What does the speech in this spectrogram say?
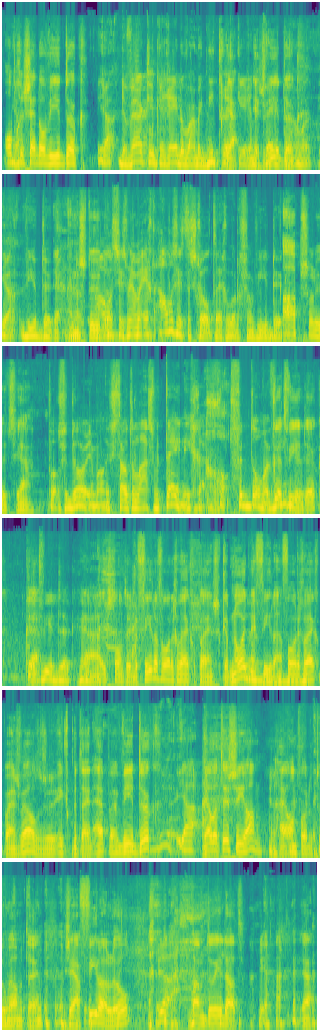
opgezet door Wie Duk. Ja, de werkelijke reden waarom ik niet terugkeer in de Tweede. Kamer. Ja, Wierduk. Ja, en dan stuurde- alles is, maar echt alles is de schuld tegenwoordig van Wierduk. Absoluut, ja. Potverdorie man, ik stoot er laatst meteen. Ik ga, godverdomme, Kut Wie Duk. Kut Ja. Wierduk. Ja. Ja, ik stond in de file vorige week opeens. Ik heb nooit meer file. En vorige week opeens wel. Dus ik meteen appen. Wie Duk? Ja. Ja, wat is er, Jan? Hij antwoordde toen wel meteen. Ik zei, ja, file, lul. Ja. Waarom doe je dat? Ja. Ja.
